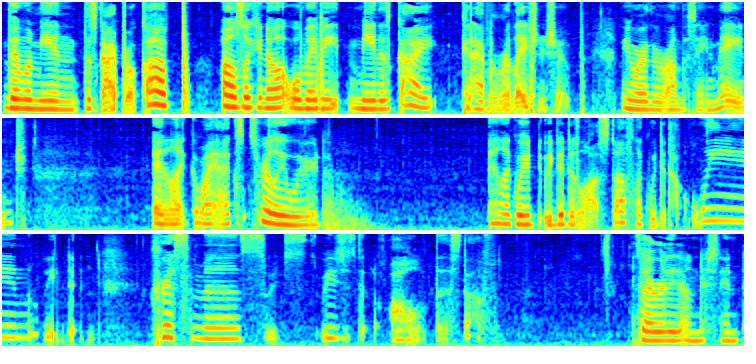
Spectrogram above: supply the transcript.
then when me and this guy broke up, I was like, you know what, well, maybe me and this guy could have a relationship me were on the same age. And like my ex was really weird. And like we we did a lot of stuff. Like we did Halloween, we did Christmas. We just we just did all this stuff. So I really didn't understand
